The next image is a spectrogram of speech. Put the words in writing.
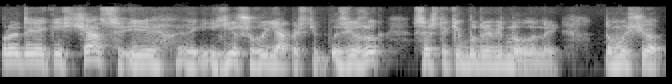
пройде якийсь час і е, гіршого якості зв'язок все ж таки буде відновлений, тому що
